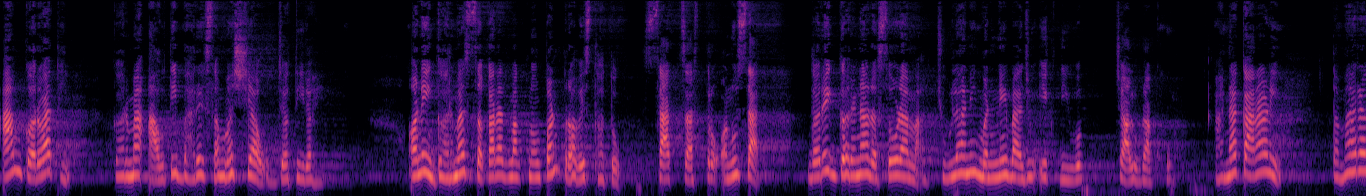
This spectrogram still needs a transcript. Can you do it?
આમ કરવાથી ઘરમાં આવતી ભારે સમસ્યાઓ જતી રહે. અને ઘરમાં સકારાત્મકનો પણ પ્રવેશ થતો. સાત શાસ્ત્રો અનુસાર દરેક ઘરના રસોડામાં ચૂલાની બંને બાજુ એક દીવો ચાલુ રાખવો. આના કારણે તમારા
